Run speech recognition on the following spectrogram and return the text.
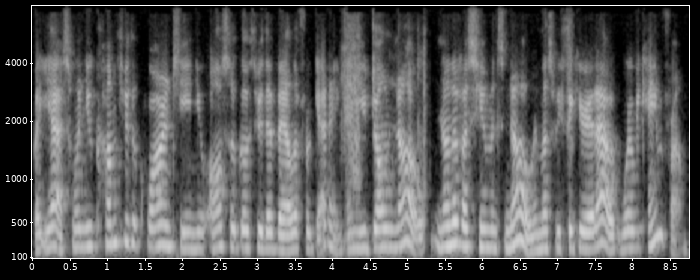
But yes, when you come through the quarantine, you also go through the veil of forgetting and you don't know. None of us humans know unless we figure it out where we came from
